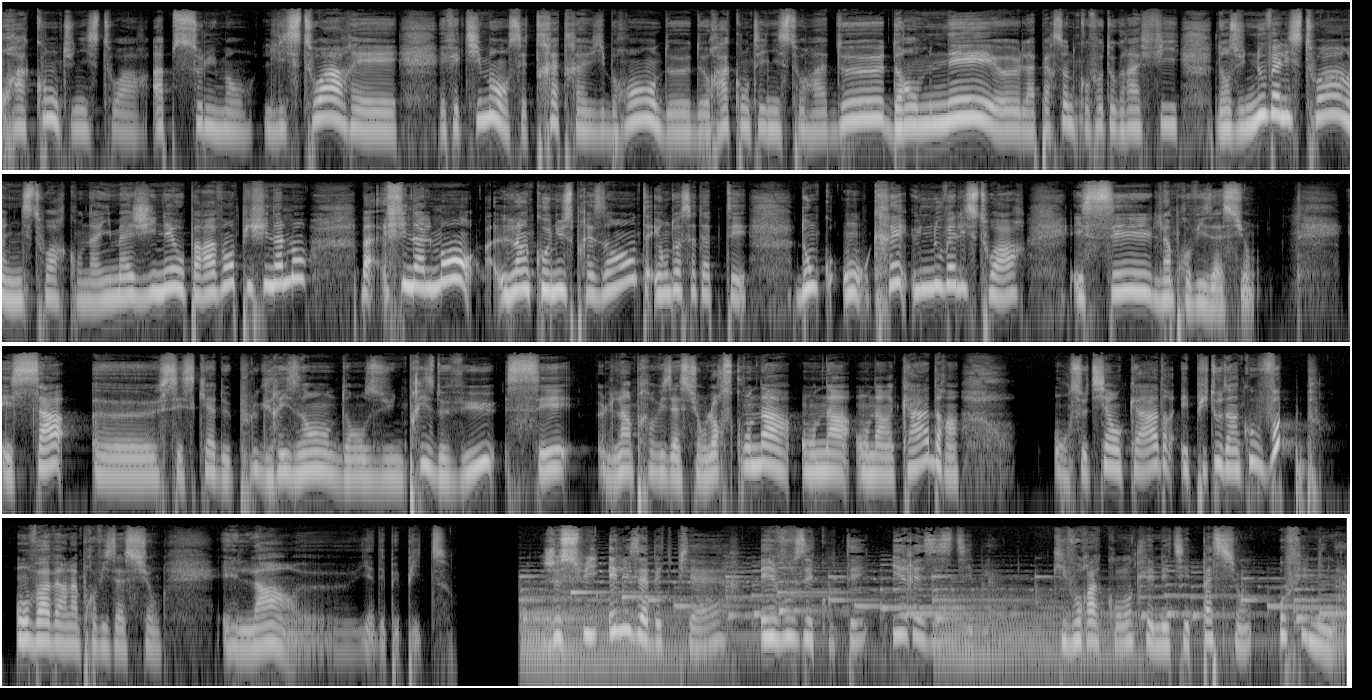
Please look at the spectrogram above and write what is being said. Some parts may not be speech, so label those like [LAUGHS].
raconte une histoire, absolument. L'histoire est, effectivement, c'est très très vibrant de, raconter une histoire à deux, d'emmener euh, la personne qu'on photographie dans une nouvelle histoire, une histoire qu'on a imaginée auparavant, puis finalement, bah, finalement, l'inconnu se présente et on doit s'adapter. Donc on crée une nouvelle histoire et c'est l'improvisation. Et ça, euh, c'est ce qu'il y a de plus grisant dans une prise de vue, c'est l'improvisation. Lorsqu'on a, on a, on a un cadre, on se tient au cadre, et puis tout d'un coup, on va vers l'improvisation. Et là, euh, il y a des pépites. Je suis Elisabeth Pierre, et vous écoutez Irrésistible, qui vous raconte les métiers passion au féminin.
